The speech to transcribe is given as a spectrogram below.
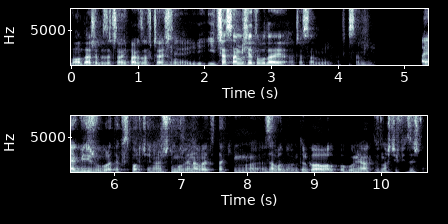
moda, żeby zaczynać bardzo wcześnie i, i czasami się to udaje, a czasami, a czasami nie. A jak widzisz w ogóle tak w sporcie? No już nie mówię nawet takim e, zawodowym, tylko ogólnie o aktywności fizycznej.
